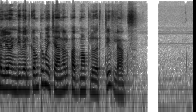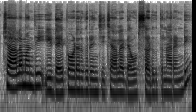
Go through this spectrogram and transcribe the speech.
హలో అండి welcome to my channel Padma vlogs. చాలామంది ఈ డై పౌడర్ గురించి చాలా డౌట్స్ అడుగుతున్నారండి.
